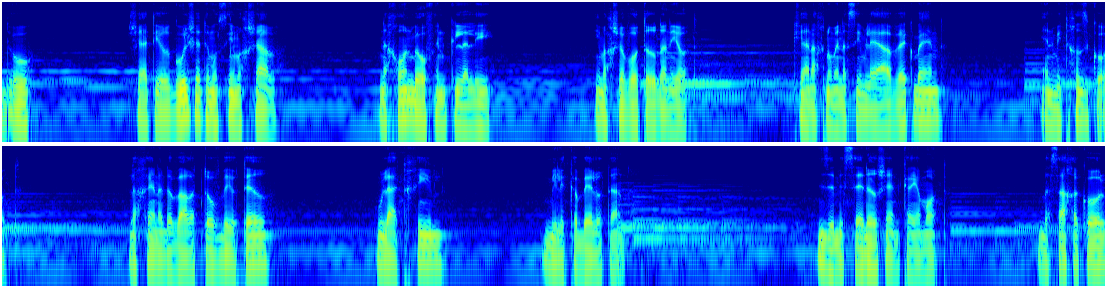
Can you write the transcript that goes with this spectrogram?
דעו שהתרגול שאתם עושים עכשיו נכון באופן כללי עם מחשבות טרדניות. כשאנחנו מנסים להיאבק בהן, הן מתחזקות. לכן הדבר הטוב ביותר הוא להתחיל מלקבל אותן. זה בסדר שהן קיימות. בסך הכל,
